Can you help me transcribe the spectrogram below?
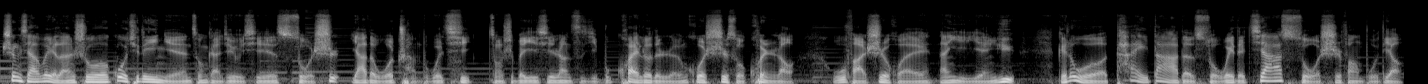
盛夏蔚蓝说，过去的一年总感觉有些琐事压得我喘不过气，总是被一些让自己不快乐的人或事所困扰。无法释怀，难以言喻，给了我太大的所谓的枷锁，释放不掉。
